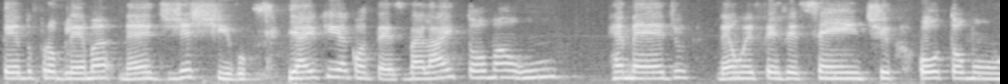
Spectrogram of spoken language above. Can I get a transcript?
tendo problema né, digestivo. E aí o que, que acontece? Vai lá e toma um remédio, né, um efervescente, ou toma um,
